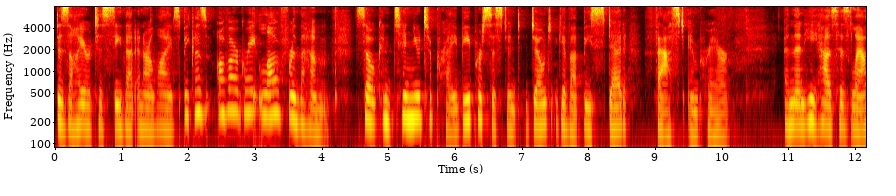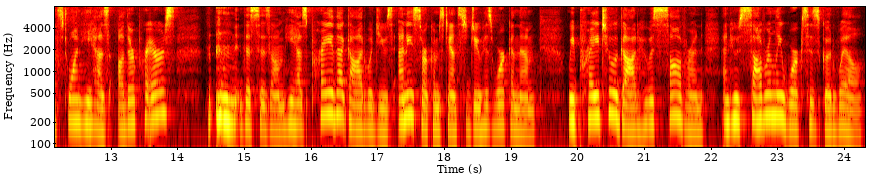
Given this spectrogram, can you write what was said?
desire to see that in our lives because of our great love for them. So continue to pray, be persistent, don't give up, be steadfast in prayer. And then he has his last one, he has other prayers. this is um he has pray that God would use any circumstance to do his work in them. We pray to a God who is sovereign and who sovereignly works his good will.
